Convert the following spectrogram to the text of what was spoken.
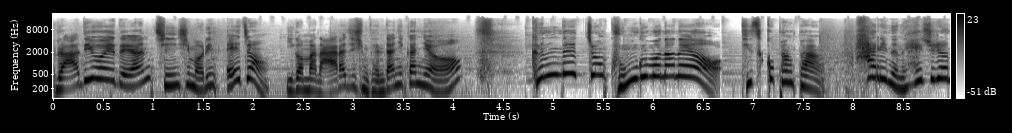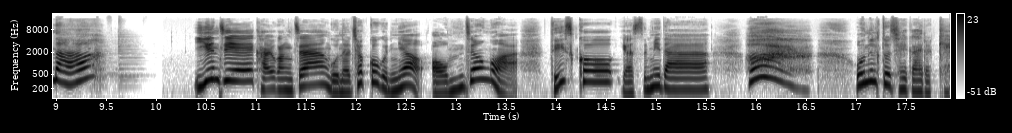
라디오에 대한 진심 어린 애정 이것만 알아주시면 된다니까요. 근데 좀 궁금은 하네요. 디스코 팡팡 할인은 해주려나? 이은지의 가요광장 오늘 첫 곡은요, 엄정화 디스코였습니다. 아, 오늘 또 제가 이렇게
